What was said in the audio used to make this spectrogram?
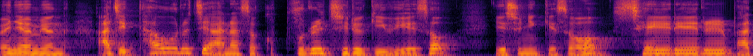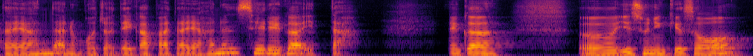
왜냐하면 아직 타오르지 않아서 그 불을 지르기 위해서 예수님께서 세례를 받아야 한다는 거죠. 내가 받아야 하는 세례가 있다. 그러니까 어, 예수님께서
